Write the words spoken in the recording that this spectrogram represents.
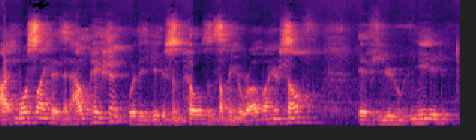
uh, most likely as an outpatient, where they'd give you some pills and something to rub on yourself. If you needed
